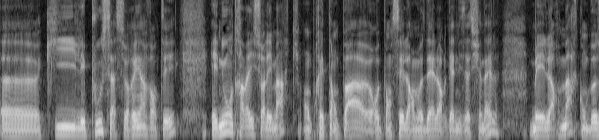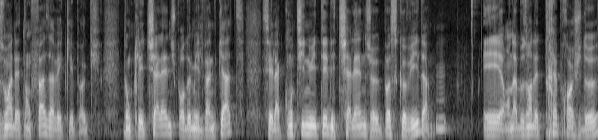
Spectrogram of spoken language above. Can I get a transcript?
euh, qui les poussent à se réinventer. Et nous, on travaille sur les marques. On prétend pas euh, repenser leur modèle organisationnel, mais leurs marques ont besoin d'être en phase avec l'époque. Donc les challenges pour 2024, c'est la continuité des challenges post-Covid. Mm. Et on a besoin d'être très proche d'eux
